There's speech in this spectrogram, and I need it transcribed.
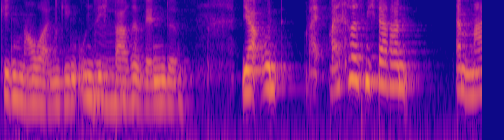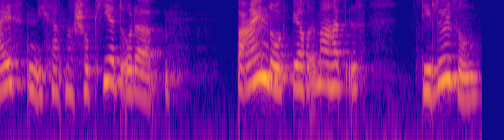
gegen Mauern, gegen unsichtbare mhm. Wände. Ja, und weißt du, was mich daran am meisten, ich sag mal, schockiert oder beeindruckt, wie auch immer hat, ist, die Lösung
